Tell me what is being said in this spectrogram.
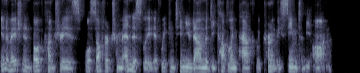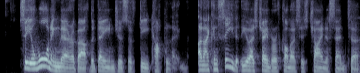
Innovation in both countries will suffer tremendously if we continue down the decoupling path we currently seem to be on. So you're warning there about the dangers of decoupling. And I can see that the US Chamber of Commerce's China Center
